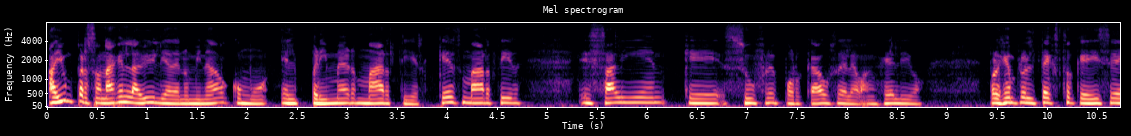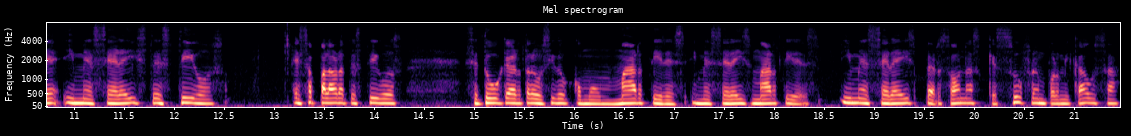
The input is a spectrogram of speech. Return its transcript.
hay un personaje en la Biblia denominado como el primer mártir. ¿Qué es mártir? Es alguien que sufre por causa del Evangelio. Por ejemplo, el texto que dice, y me seréis testigos. Esa palabra testigos se tuvo que haber traducido como mártires, y me seréis mártires, y me seréis personas que sufren por mi causa.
